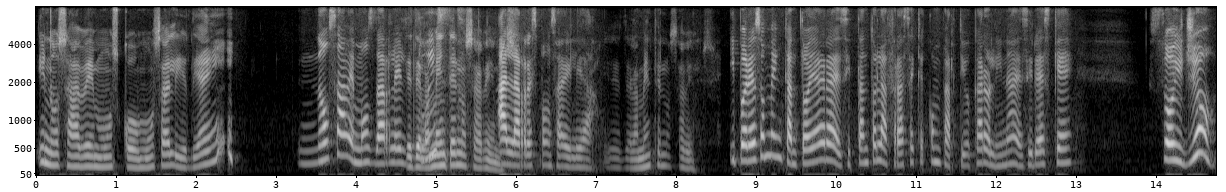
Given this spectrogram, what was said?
Y no sabemos cómo salir de ahí. No sabemos darle el Desde la mente no sabemos. a la responsabilidad. Desde la mente no sabemos. Y por eso me encantó y agradecí tanto la frase que compartió Carolina, decir es que soy yo,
